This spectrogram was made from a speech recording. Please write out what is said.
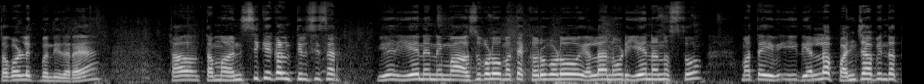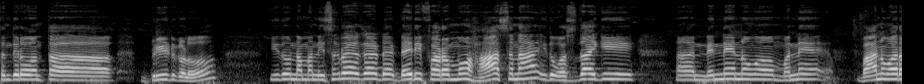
ತಗೊಳ್ಳಿಕ್ಕೆ ಬಂದಿದ್ದಾರೆ. ತಾವು ತಮ್ಮ ಅನಿಸಿಕೆಗಳನ್ನ ತಿಳಿಸಿ ಸರ್. ಏನು ನಿಮ್ಮ ಹಸುಗಳು ಮತ್ತು ಕರುಗಳು ಎಲ್ಲ ನೋಡಿ ಏನು ಅನ್ನಿಸ್ತು? ಮತ್ತು ಇದೆಲ್ಲ ಪಂಜಾಬಿಂದ ತಂದಿರುವಂಥ ಬ್ರೀಡ್ಗಳು. ಇದು ನಮ್ಮ ನಿಸರ್ಗ ಡ- ಡೈರಿ ಫಾರಮ್ಮು ಹಾಸನ. ಇದು ಹೊಸದಾಗಿ ನಿನ್ನೆನು ಮೊನ್ನೆ ಭಾನುವಾರ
